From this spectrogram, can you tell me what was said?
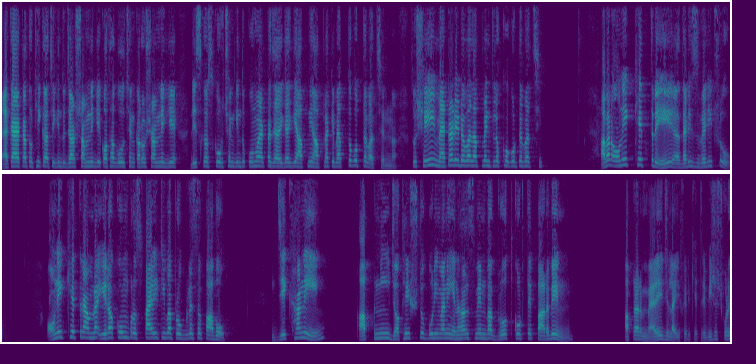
একা একা তো ঠিক আছে, কিন্তু যার সামনে গিয়ে কথা বলছেন, কারোর সামনে গিয়ে ডিসকাস করছেন, কিন্তু কোনো একটা জায়গায় গিয়ে আপনি আপনাকে ব্যক্ত করতে পারছেন না। তো সেই ম্যাটারে ডেভেলপমেন্ট লক্ষ্য করতে পারছি। আবার অনেক ক্ষেত্রে দ্যাট ইজ ভেরি ট্রু অনেক ক্ষেত্রে আমরা এরকম প্রসপ্যারিটি বা প্রোগ্রেসও পাবো। যেখানে আপনি যথেষ্ট পরিমাণে এনহান্সমেন্ট বা গ্রোথ করতে পারবেন আপনার ম্যারেজ লাইফের ক্ষেত্রে। বিশেষ করে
